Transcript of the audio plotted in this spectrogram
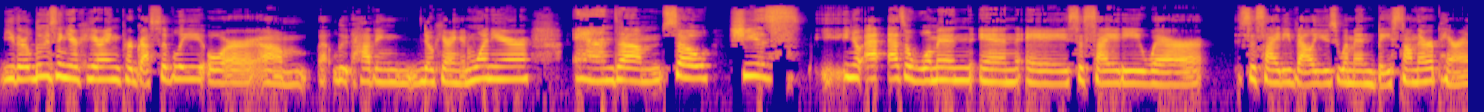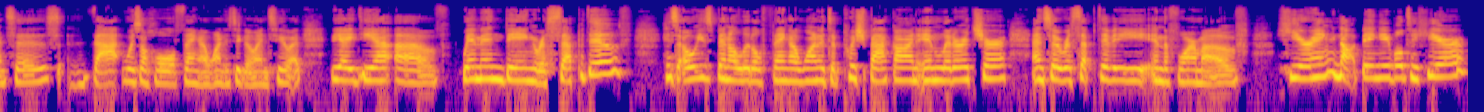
either losing your hearing progressively or um, having no hearing in one ear. And um, so she's, you know, a- as a woman in a society where society values women based on their appearances. That was a whole thing I wanted to go into. The idea of women being receptive has always been a little thing I wanted to push back on in literature. And so receptivity in the form of hearing, not being able to hear.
